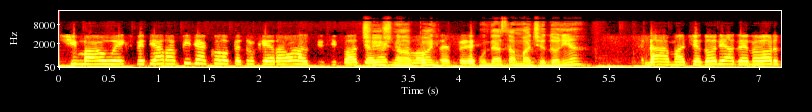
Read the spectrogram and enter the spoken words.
și m-au expediat rapid de acolo pentru că erau alte situații. Ce alea ești care l-au napani? trepe. Unde asta, în Macedonia? Da, Macedonia de Nord,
